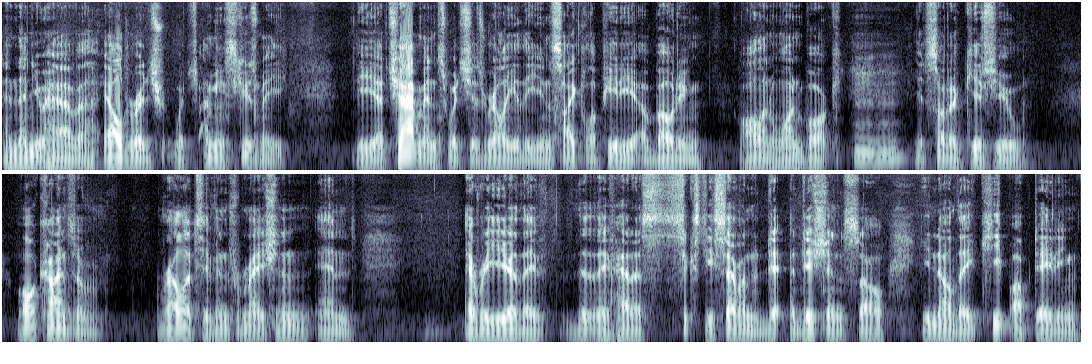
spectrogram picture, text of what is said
and then you have uh, Eldridge, which I mean, excuse me, the uh, Chapman's, which is really the encyclopedia of boating, all in one book. Mm-hmm. It sort of gives you all kinds of relative information, and every year they've they've had a 67 edi- edition, so you know they keep updating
